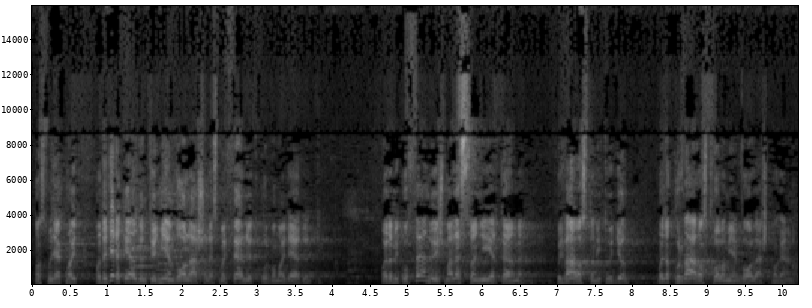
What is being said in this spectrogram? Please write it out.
azt mondják majd, majd a gyerek eldönti, hogy milyen vallása lesz, majd felnőtt korban majd eldönti. Majd amikor felnő és már lesz annyi értelme, hogy választani tudjon, majd akkor választ valamilyen vallást magának.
